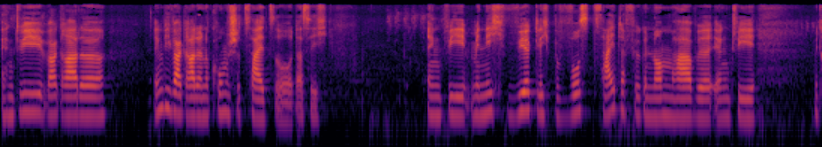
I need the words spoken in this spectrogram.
irgendwie war gerade, irgendwie war gerade eine komische Zeit so, dass ich irgendwie mir nicht wirklich bewusst Zeit dafür genommen habe, irgendwie mit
